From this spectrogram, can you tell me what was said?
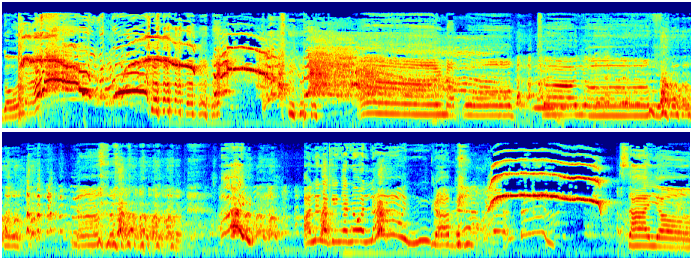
Go na! Ay, nako! Sayang! Ay! Ala, naging ano, ala! Grabe! Sayang!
